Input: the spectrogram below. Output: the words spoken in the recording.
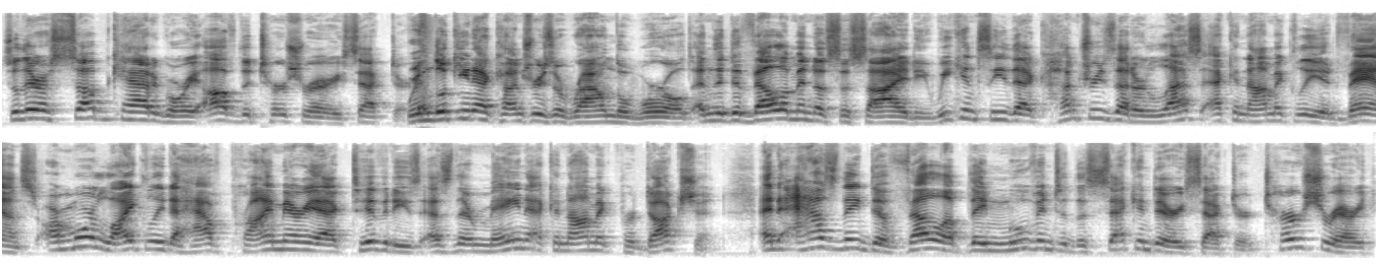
So they're a subcategory of the tertiary sector. When looking at countries around the world and the development of society, we can see that countries that are less economically advanced are more likely to have primary activities as their main economic production. And as they develop, they move into the secondary sector, tertiary,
